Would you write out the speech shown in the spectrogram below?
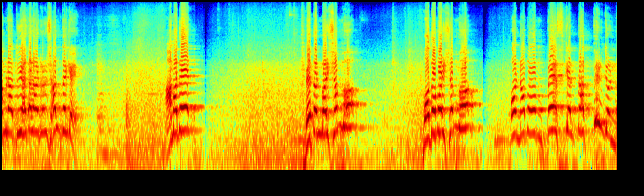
আমরা দুই হাজার আঠারো সাল থেকে আমাদের বেতন বৈষম্য, পদবৈষম্য ও নবম পে স্কেল প্রাপ্তির জন্য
